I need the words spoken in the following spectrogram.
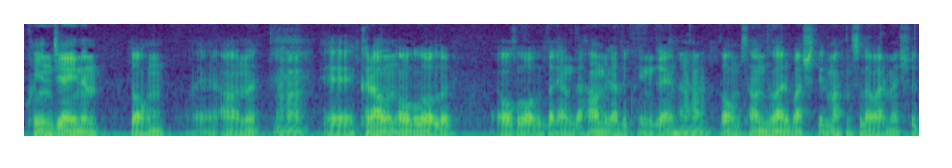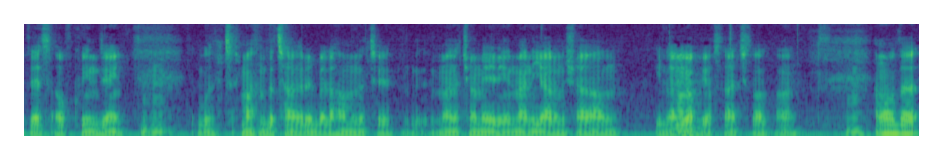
Queen Jane-in doğum e, anı Aha. e, kralın oğlu olur. Oğlu olur da, yəni də hamilədir Queen Jane. Aha. Doğum sancıları başlayır. Mahnısı da var məşhur Death of Queen Jane. Mhm. Bu ç- mahnıda çağırır belə hamını ki, mənə kömək eləyin, məni yarın uşağı alın. Deyirlər yox, yox, sakit ol falan. Hı. Amma o da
